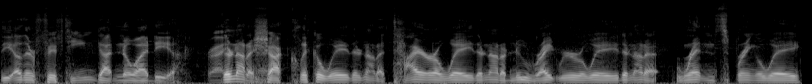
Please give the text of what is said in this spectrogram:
The other 15 got no idea. Right. They're not a shock click away. They're not a tire away. They're not a new right rear away. They're not a rent and spring away.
